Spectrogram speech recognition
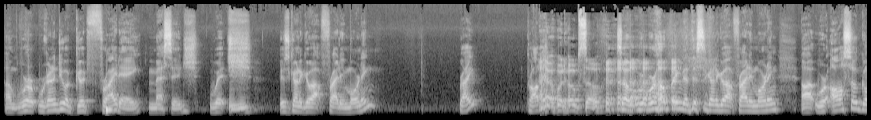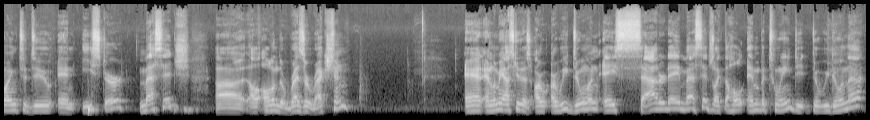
um, we're we're going to do a Good Friday message, which mm-hmm. is going to go out Friday morning, right? Probably. I would hope so. so we're, we're, hoping that this is going to go out Friday morning. Uh, we're also going to do an Easter message, uh, all, all in the resurrection. And, and let me ask you this: Are are we doing a Saturday message, like the whole in between? Do, do we doing that?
